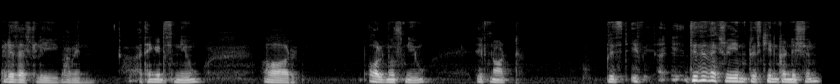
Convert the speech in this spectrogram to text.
it is actually, I mean, I think it's new, or almost new, if not if, this is actually in pristine condition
